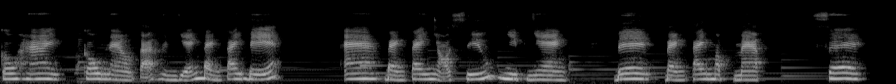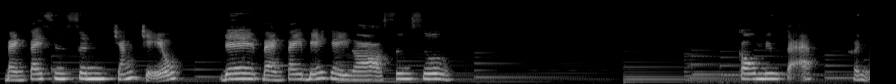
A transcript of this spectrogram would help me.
Câu 2, câu nào tả hình dáng bàn tay bé? A. Bàn tay nhỏ xíu, nhịp nhàng. B. Bàn tay mập mạp. C. Bàn tay xinh xinh, trắng trẻo. D. Bàn tay bé gầy gò, xương xương. Câu miêu tả hình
